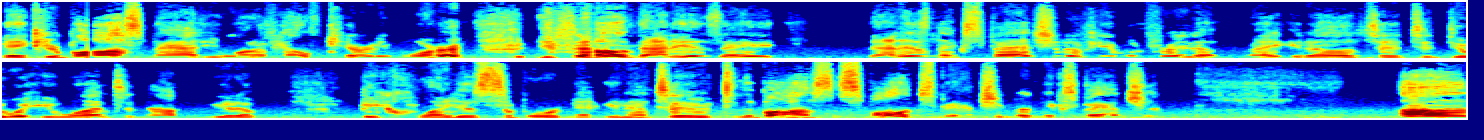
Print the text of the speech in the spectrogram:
make your boss mad, you won't have health care anymore, you know, that is a that is an expansion of human freedom, right? You know, to, to do what you want and not, you know, be quite as subordinate, you know, to, to the boss. A small expansion, but an expansion. Um,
